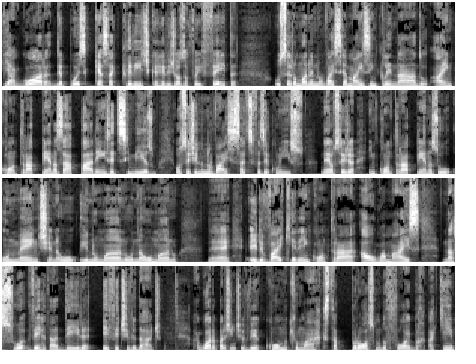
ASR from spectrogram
E agora, depois que essa crítica religiosa foi feita, o ser humano não vai ser mais inclinado a encontrar apenas a aparência de si mesmo. Ou seja, ele não vai se satisfazer com isso. Né? Ou seja, encontrar apenas o unmenschen, o inumano, o não humano. Né? Ele vai querer encontrar algo a mais na sua verdadeira efetividade. Agora, para a gente ver como que o Marx está próximo do Feuerbach aqui,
